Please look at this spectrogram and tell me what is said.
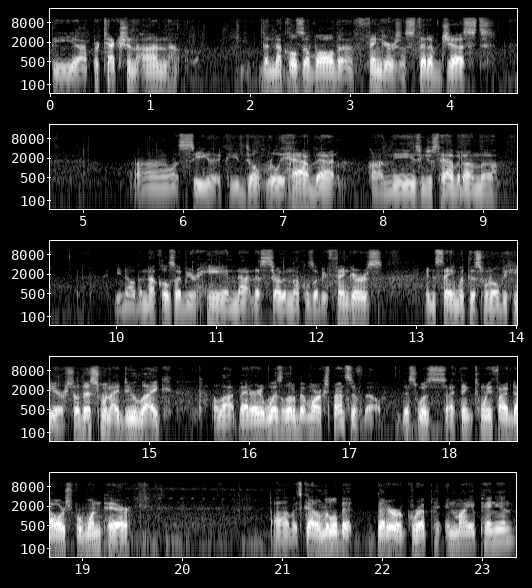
the uh, protection on the knuckles of all the fingers instead of just, uh, let's see, like you don't really have that on these. You just have it on the, you know, the knuckles of your hand, not necessarily the knuckles of your fingers. And same with this one over here. So this one I do like a lot better. It was a little bit more expensive though. This was, I think, $25 for one pair. Um, it's got a little bit better grip in my opinion.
